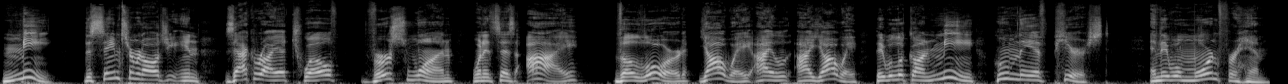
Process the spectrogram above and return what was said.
me. The same terminology in Zechariah 12 verse 1 when it says I the Lord, Yahweh, I, I Yahweh, they will look on me whom they have pierced, and they will mourn for him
